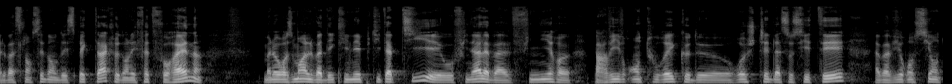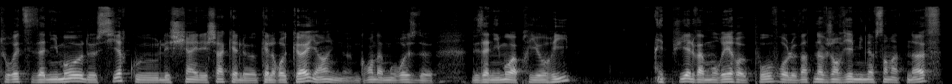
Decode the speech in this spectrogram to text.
elle va se lancer dans des spectacles, dans les fêtes foraines. Malheureusement, elle va décliner petit à petit et au final, elle va finir euh, par vivre entourée que de rejetés de la société. Elle va vivre aussi entourée de ses animaux de cirque ou les chiens et les chats qu'elle recueille, hein, une grande amoureuse des animaux a priori. Et puis, elle va mourir euh, pauvre le 29 janvier 1929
